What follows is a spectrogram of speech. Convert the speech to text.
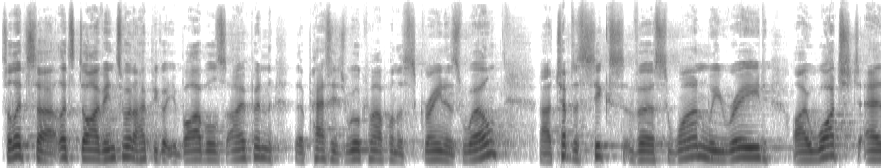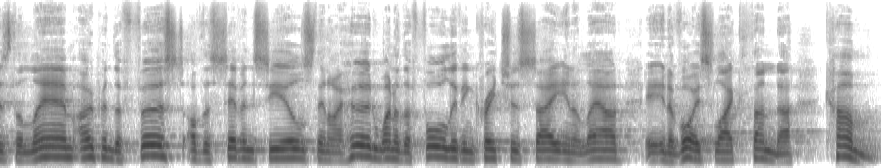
So let's, uh, let's dive into it. I hope you've got your Bibles open. The passage will come up on the screen as well. Uh, chapter 6, verse 1, we read, I watched as the Lamb opened the first of the seven seals. Then I heard one of the four living creatures say in a loud, in a voice like thunder, Come.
